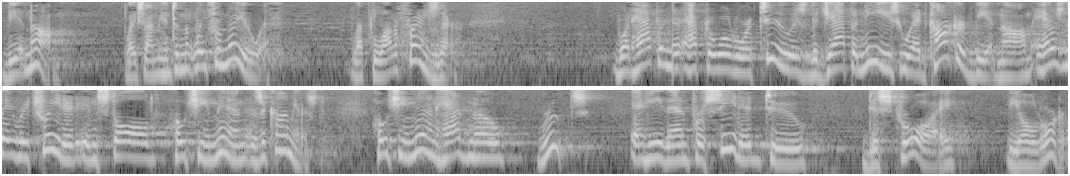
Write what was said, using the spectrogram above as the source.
Vietnam, place I'm intimately familiar with, left a lot of friends there what happened after World War II is the Japanese who had conquered Vietnam, as they retreated, installed Ho Chi Minh as a communist. Ho Chi Minh had no roots, and he then proceeded to destroy the old order.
